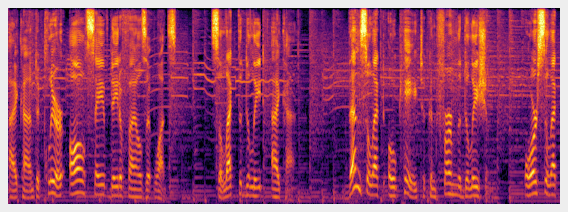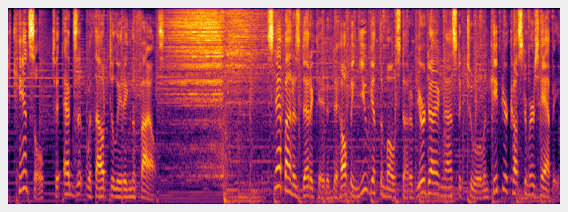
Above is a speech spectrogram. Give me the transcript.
icon to clear all saved data files at once. Select the Delete icon. Then select OK to confirm the deletion, or select Cancel to exit without deleting the files. Snap-on is dedicated to helping you get the most out of your diagnostic tool and keep your customers happy.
